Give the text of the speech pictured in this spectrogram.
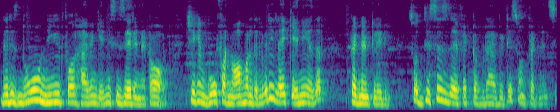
there is no need for having any cesarean at all. She can go for normal delivery like any other pregnant lady. So this is the effect of diabetes on pregnancy.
